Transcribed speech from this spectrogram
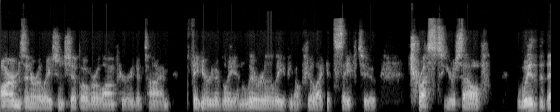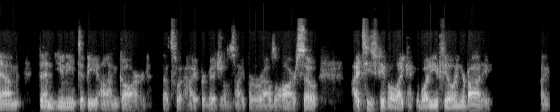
arms in a relationship over a long period of time, figuratively and literally, if you don't feel like it's safe to trust yourself with them, then you need to be on guard. That's what hypervigilance, hyperarousal are. So I teach people like, what do you feel in your body? Like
